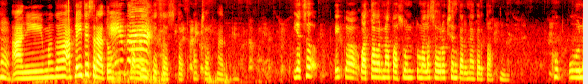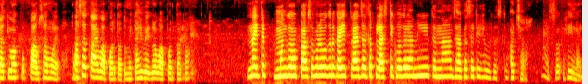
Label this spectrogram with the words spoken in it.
हं. आणि मग आपल्या इथेच राहतो. बाकी इथेच असतात. अच्छा. मार्केट. याचं एक वातावरणापासून तुम्हाला संरक्षण करण्याकरता खूप ऊन किंवा पावसामुळे असं काय वापरता तुम्ही? काही वेगळं वापरता का? नाही ते मग पावसामुळे वगैरे काही त्रास झाला तर प्लास्टिक वगैरे आम्ही त्यांना झाकासाठी ठेवत असतो. अच्छा असं हे नाही.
